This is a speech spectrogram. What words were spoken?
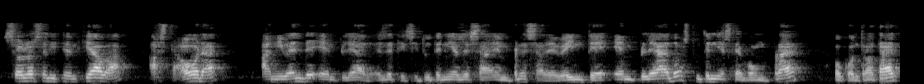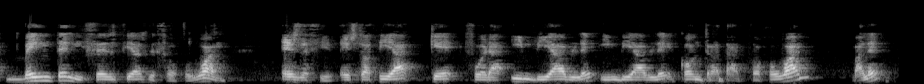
solo se licenciaba hasta ahora a nivel de empleado. Es decir, si tú tenías esa empresa de 20 empleados, tú tenías que comprar o contratar 20 licencias de Zoho One. Es decir, esto hacía que fuera inviable, inviable contratar Zoho One, ¿vale?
